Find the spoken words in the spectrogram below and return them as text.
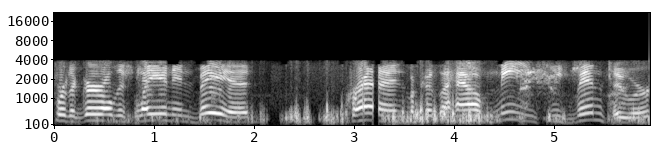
for the girl that's laying in bed crying because of how mean she's been to her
